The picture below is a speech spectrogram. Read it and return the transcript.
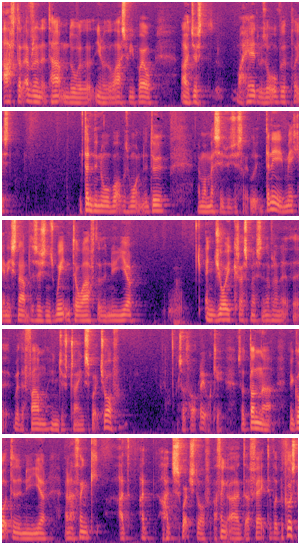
after everything that happened over the you know the last week, well, I just my head was all over the place, didn't know what I was wanting to do, and my message was just like, look, didn't make any snap decisions, wait until after the new year, enjoy Christmas and everything with the family, and just try and switch off. So I thought, right, okay. So I'd done that. We got to the new year, and I think I'd, I'd I had switched off. I think I'd effectively because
